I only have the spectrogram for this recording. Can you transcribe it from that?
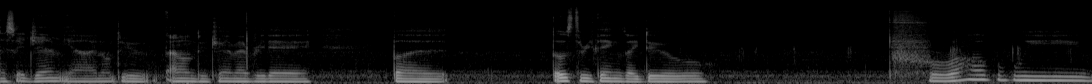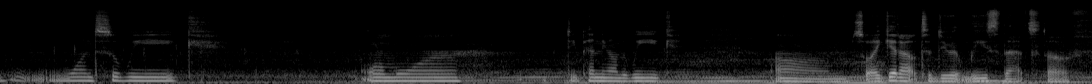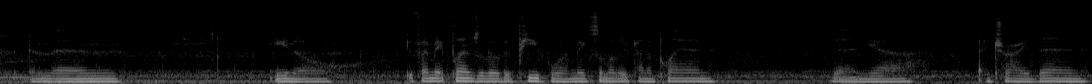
I say gym, yeah, I don't do I don't do gym every day. But those three things I do probably once a week or more, depending on the week. Um, so I get out to do at least that stuff, and then, you know, if I make plans with other people or make some other kind of plan, then yeah, I try then.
